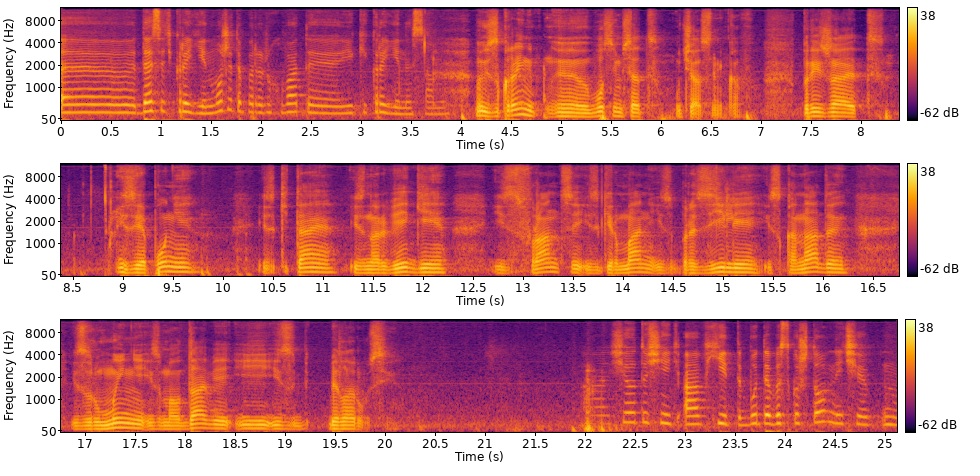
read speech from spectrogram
е, 10 країн. Можете перерахувати, які країни саме? Ну, из Украины э, 80 участников. Приезжает из Японии, из Китая, из Норвегии, из Франции, из Германии, из Бразилии, из Канады, из Румынии, из Молдавии и из Б- Белоруссии. А ще уточніть, а вхід буде безкоштовний чи ну,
